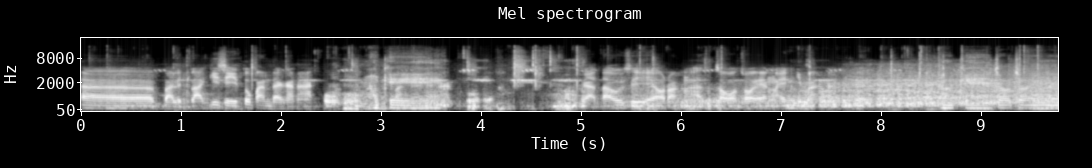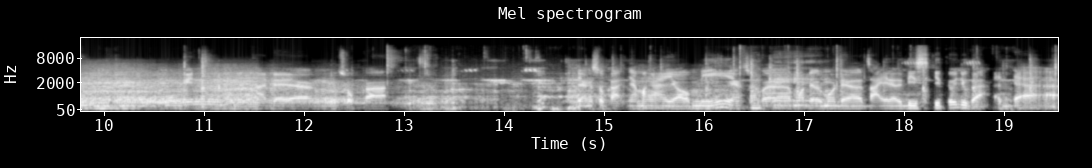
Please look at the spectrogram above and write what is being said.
eh, balik lagi sih itu pandangan aku Oke. Pandangan aku nggak tahu sih orang cowok-cowok yang lain gimana Oke, cowok-cowok yang lain. mungkin ada yang suka yang sukanya mengayomi yang suka model-model childish gitu juga ada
